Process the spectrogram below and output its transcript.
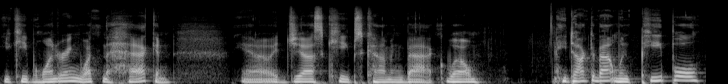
you keep wondering what in the heck. And, you know, it just keeps coming back. Well, he talked about when people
